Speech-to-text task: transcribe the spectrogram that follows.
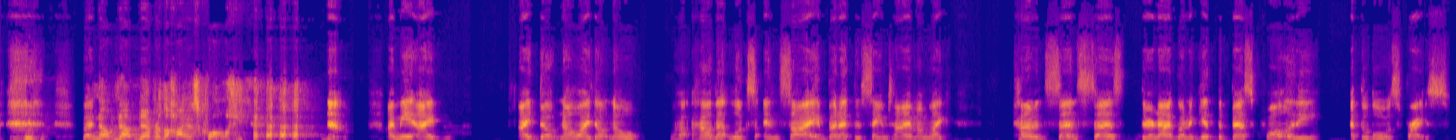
But- no, not, never the highest quality. No, I mean, I, I don't know. I don't know how, that looks inside, but at the same time, I'm like, common sense says they're not going to get the best quality at the lowest price.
